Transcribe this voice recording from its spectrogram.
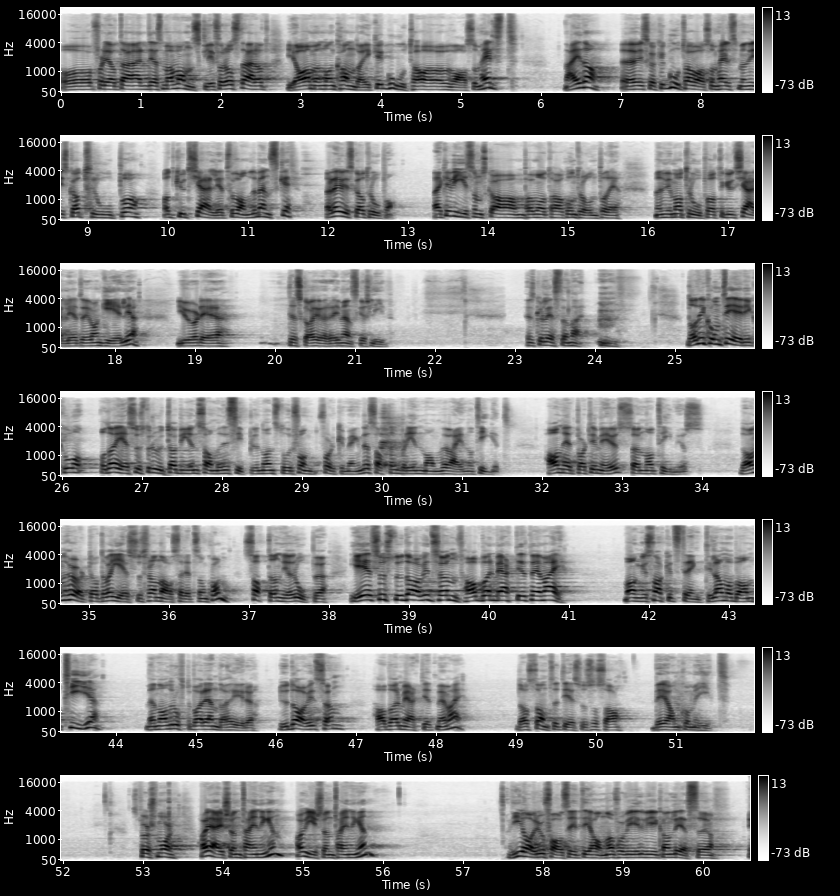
og fordi det, er, det som er vanskelig for oss, det er at ja, men man kan da ikke godta hva som helst. Nei da, vi skal ikke godta hva som helst, men vi skal ha tro på at Guds kjærlighet forvandler mennesker. Det er det vi skal ha tro på. Det er ikke vi som skal på en måte ha kontrollen på det. Men vi må ha tro på at Guds kjærlighet og evangeliet gjør det det skal gjøre i menneskers liv. Jeg skal lese den her. Da de kom til Eriko, og da Jesus dro ut av byen sammen med disiplene og en stor folkemengde, satt en blind mann ved veien og tigget. Han het Bartimeus, sønn av Timius. Da han hørte at det var Jesus fra Nasaret som kom, satte han ned og ropte, 'Jesus, du Davids sønn, ha barmhjertighet med meg.' Mange snakket strengt til ham og ba ham tie, men han ropte bare enda høyere. Du Davids sønn, ha barmhjertighet med meg. Da stanset Jesus og sa, be ham komme hit. Spørsmål. Har jeg skjønt tegningen? Har vi skjønt tegningen? Vi har jo fasit i handa, for vi, vi kan lese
